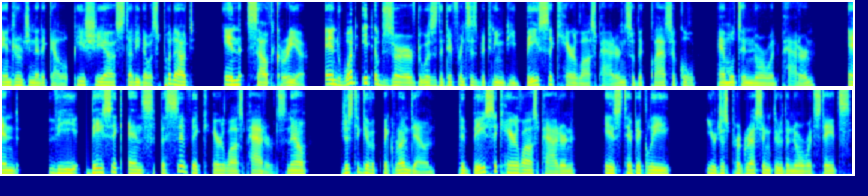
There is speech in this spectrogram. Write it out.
androgenetic alopecia study that was put out in South Korea. And what it observed was the differences between the basic hair loss pattern, so the classical Hamilton Norwood pattern, and the basic and specific hair loss patterns. Now, just to give a quick rundown, the basic hair loss pattern is typically you're just progressing through the Norwood states.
